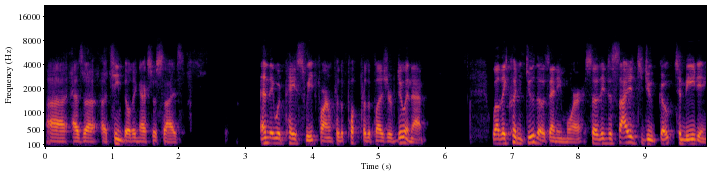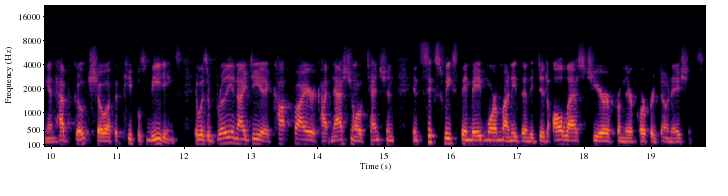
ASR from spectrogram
uh, as a, a, team building exercise, and they would pay Sweet Farm for the for the pleasure of doing that. Well, they couldn't do those anymore. So they decided to do goat to meeting and have goats show up at people's meetings. It was a brilliant idea. It caught fire, it caught national attention. In six weeks, they made more money than they did all last year from their corporate donations.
